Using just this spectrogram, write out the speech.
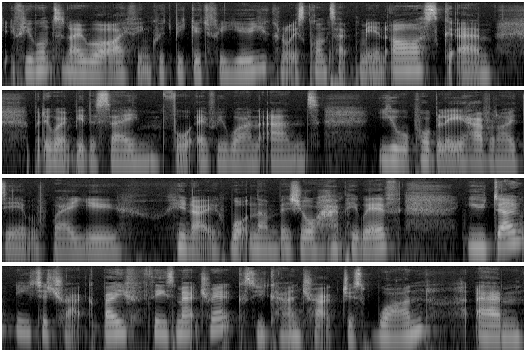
if you want to know what I think would be good for you, you can always contact me and ask, um, but it won't be the same for everyone. And you will probably have an idea of where you you know what numbers you're happy with. You don't need to track both of these metrics. You can track just one. Um,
